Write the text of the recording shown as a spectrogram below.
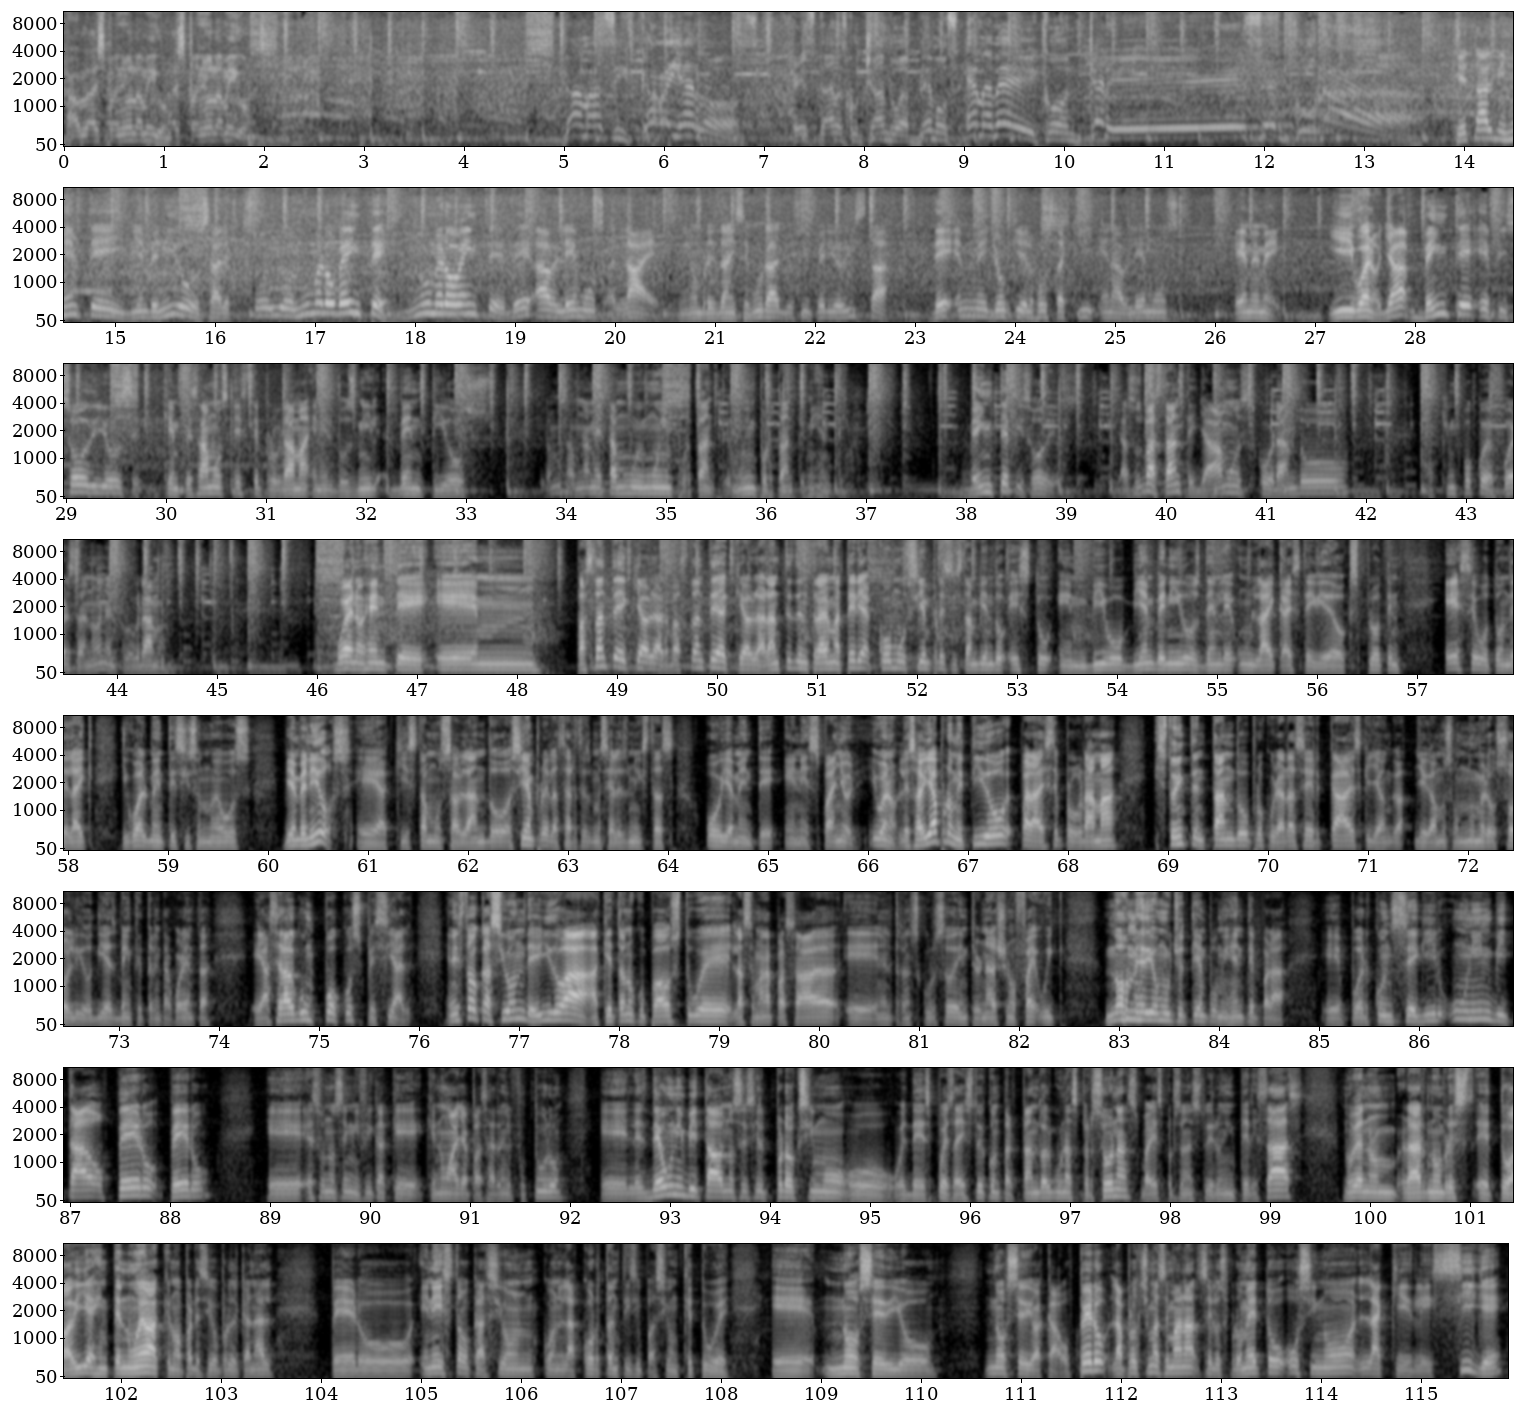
Habla español, amigo. Español, amigo. Damas y caballeros, están escuchando Hablemos MMA con Danny Segura. ¿Qué tal mi gente? Bienvenidos al episodio número 20, número 20 de Hablemos Live. Mi nombre es Dani Segura, yo soy periodista de MMA Junkie, el host aquí en Hablemos MMA. Y bueno, ya 20 episodios que empezamos este programa en el 2022. Llegamos a una meta muy, muy importante, muy importante, mi gente. 20 episodios. Ya eso es bastante, ya vamos cobrando aquí un poco de fuerza, ¿no? En el programa. Bueno, gente, em, bastante de qué hablar, bastante de qué hablar. Antes de entrar en materia, como siempre, si están viendo esto en vivo, bienvenidos, denle un like a este video, exploten ese botón de like. Igualmente, si son nuevos, bienvenidos. Eh, aquí estamos hablando siempre de las artes marciales mixtas, obviamente en español. Y bueno, les había prometido para este programa, estoy intentando procurar hacer cada vez que llegamos a un número sólido, 10, 20, 30, 40, hacer algo un poco especial. En esta ocasión, debido a, a qué tan ocupado estuve la semana pasada eh, en el transcurso de International Fight Week, no me dio mucho tiempo, mi gente, para eh, poder conseguir un invitado, pero, pero eh, eso no significa que, no vaya a pasar en el futuro. Eh, les debo un invitado, no sé si el próximo o, el de después. Ahí estoy contactando a algunas personas, varias personas estuvieron interesadas. No voy a nombrar nombres todavía, gente nueva que no ha aparecido por el canal, pero en esta ocasión, con la corta anticipación que tuve, no se dio no se dio a cabo. Pero la próxima semana se los prometo, o si no, la que le sigue,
